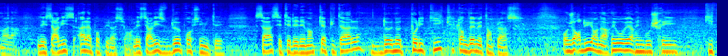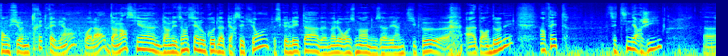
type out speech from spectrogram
Voilà, les services à la population, les services de proximité. Ça, c'était l'élément capital de notre politique qu'on devait mettre en place. Aujourd'hui, on a réouvert une boucherie qui fonctionne très très bien, voilà, dans, les anciens locaux de la perception, parce que l'État, ben, malheureusement, nous avait un petit peu euh, abandonné. En fait, cette synergie, euh,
